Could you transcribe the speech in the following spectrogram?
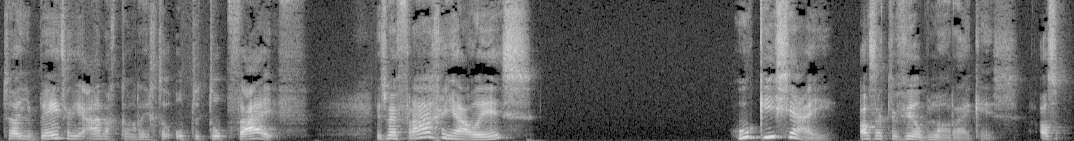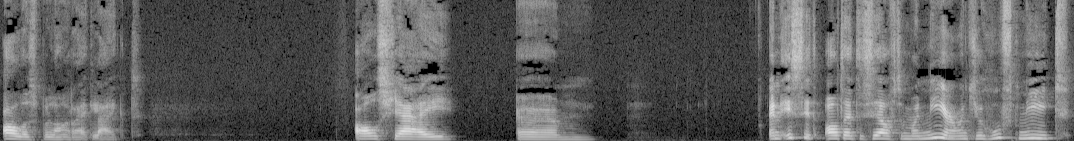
Terwijl je beter je aandacht kan richten op de top 5. Dus mijn vraag aan jou is: hoe kies jij als er te veel belangrijk is? Als alles belangrijk lijkt? Als jij Ehm, en is dit altijd dezelfde manier? Want je hoeft niet,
